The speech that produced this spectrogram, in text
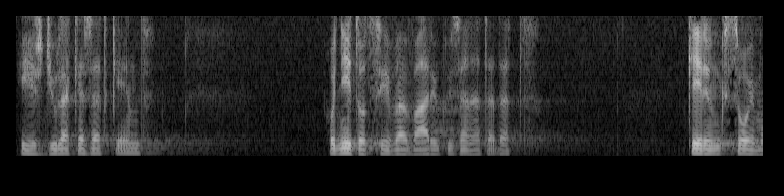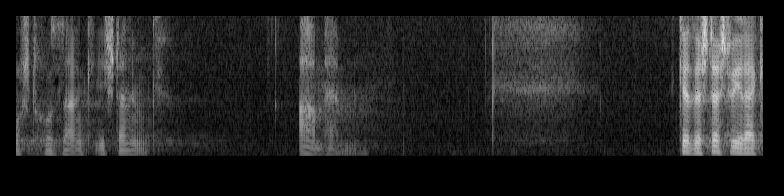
és gyülekezetként, hogy nyitott szívvel várjuk üzenetedet. Kérünk, szólj most hozzánk, Istenünk. Ámen. Kedves testvérek,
